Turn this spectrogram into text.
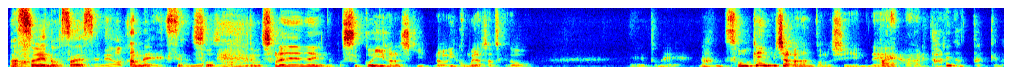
まあ。そういうのもそうですよね。わかんないですよね。そうそう。あ僕でもそれでねなんかすっごいいい話聞いなんか一個思い出したんですけどえっ、とねなん創建美茶かなんかの CM で、はいはい。あれ誰だったっけな？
